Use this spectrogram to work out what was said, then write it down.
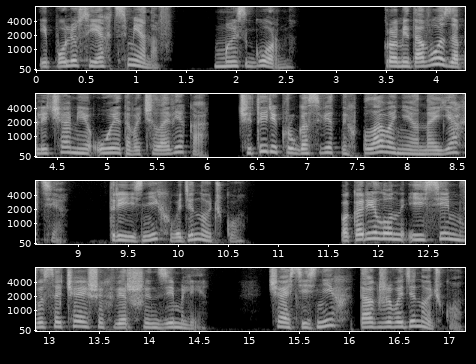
и полюс яхтсменов, мыс Горн. Кроме того, за плечами у этого человека четыре кругосветных плавания на яхте, три из них в одиночку. Покорил он и семь высочайших вершин Земли. Часть из них также в одиночку.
